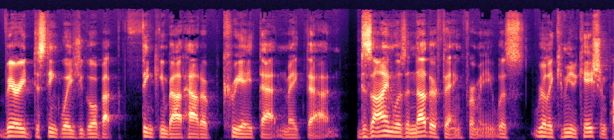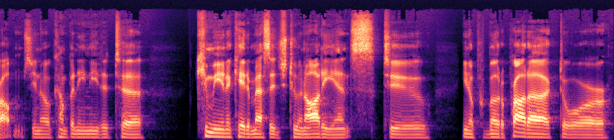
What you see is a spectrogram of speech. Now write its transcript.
very distinct ways you go about thinking about how to create that and make that. Design was another thing for me was really communication problems. You know, a company needed to communicate a message to an audience to you know promote a product or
